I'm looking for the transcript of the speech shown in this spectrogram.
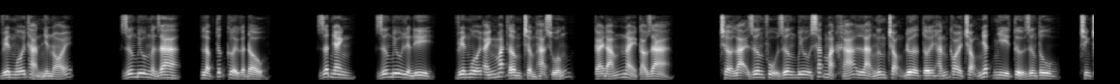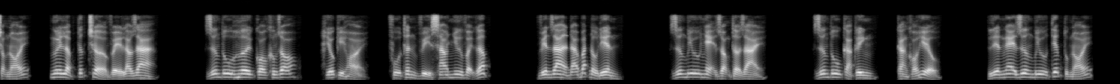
Viên mỗi thản nhiên nói. Dương Biêu ngẩn ra, lập tức cười gật đầu. Rất nhanh, Dương Biêu liền đi, viên mỗi ánh mắt âm trầm hạ xuống, cái đám này cáo già. Trở lại Dương Phủ Dương Biêu sắc mặt khá là ngưng trọng đưa tới hắn coi trọng nhất nhi tử Dương Tu, trịnh trọng nói, ngươi lập tức trở về lao ra. Dương Tu hơi có không rõ, hiếu kỳ hỏi, phụ thân vì sao như vậy gấp? Viên gia đã bắt đầu điên. Dương Biêu nhẹ giọng thở dài. Dương Tu cả kinh, càng khó hiểu. Liền nghe Dương Bưu tiếp tục nói,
